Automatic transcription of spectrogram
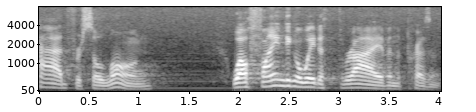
had for so long while finding a way to thrive in the present.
